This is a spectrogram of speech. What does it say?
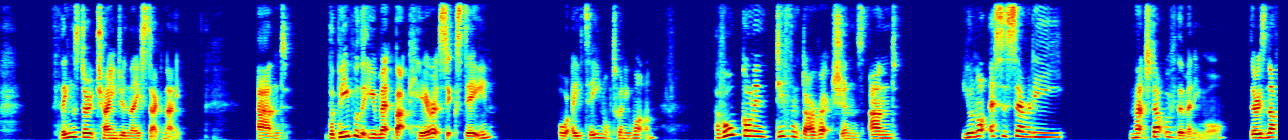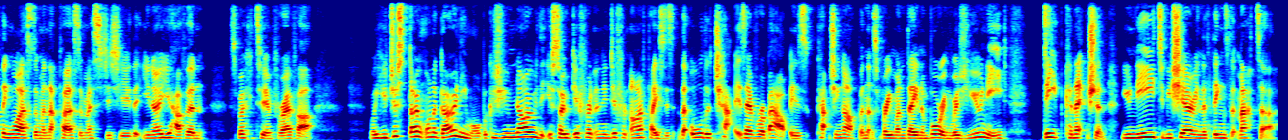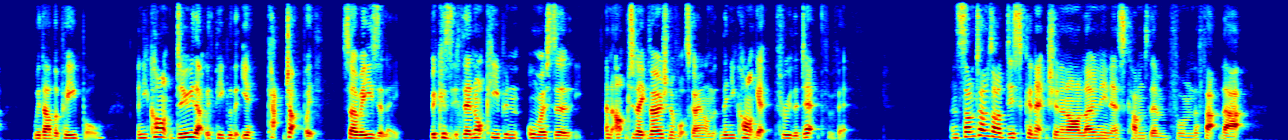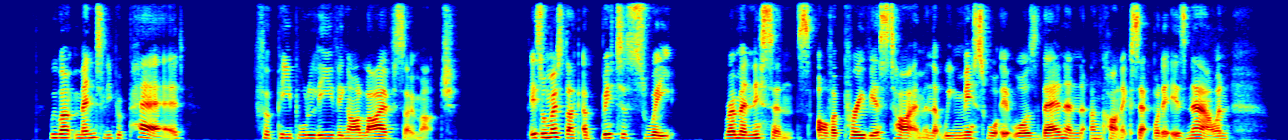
things don't change and they stagnate. And the people that you met back here at 16 or 18 or 21 have all gone in different directions and you're not necessarily matched up with them anymore. There is nothing worse than when that person messages you that you know you haven't spoken to him forever, where you just don't want to go anymore because you know that you're so different and in different life places that all the chat is ever about is catching up and that's very mundane and boring. Whereas you need deep connection. You need to be sharing the things that matter with other people. And you can't do that with people that you catch up with so easily. Because if they're not keeping almost a, an up to date version of what's going on, then you can't get through the depth of it. And sometimes our disconnection and our loneliness comes then from the fact that we weren't mentally prepared for people leaving our lives so much. It's almost like a bittersweet reminiscence of a previous time and that we miss what it was then and, and can't accept what it is now. And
